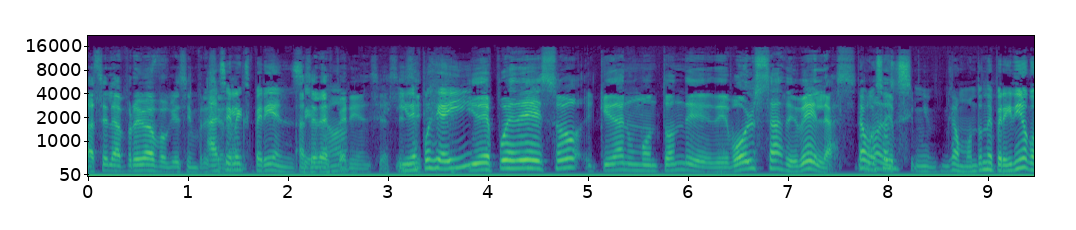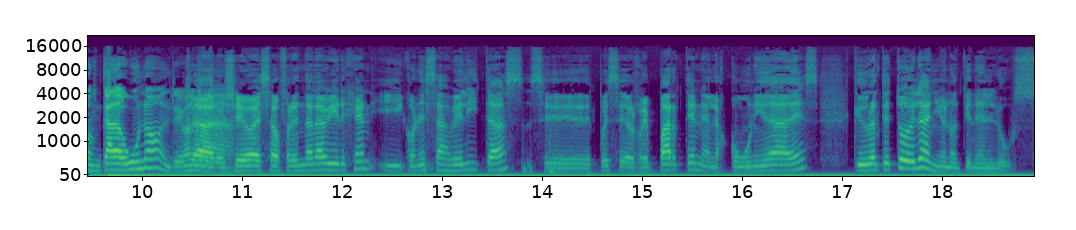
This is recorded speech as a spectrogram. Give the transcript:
Hacer, la, prueba porque es impresionante. Hacer la experiencia. Hacer la experiencia. y después de ahí. Y después de eso quedan un montón de, bolsas de velas. ¿no? un montón de peregrinos con cada uno llevando. Claro, lleva esa ofrenda a la Virgen y con esas velitas se, después se reparten en las comunidades que durante todo el año no tienen luz,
